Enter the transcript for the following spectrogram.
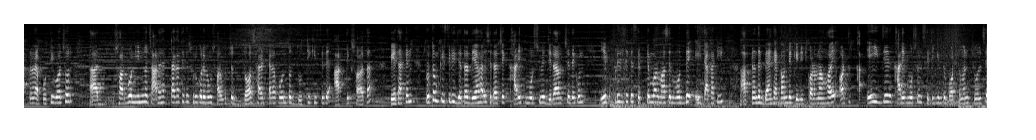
আপনারা প্রতি বছর সর্বনিম্ন চার হাজার টাকা থেকে শুরু করে এবং সর্বোচ্চ দশ হাজার টাকা পর্যন্ত দুটি কিস্তিতে আর্থিক সহায়তা পেয়ে থাকেন। প্রথম কিস্তিটি যেটা দেওয়া হয়, সেটা হচ্ছে খারিফ মরশুমে যেটা হচ্ছে দেখুন এপ্রিল থেকে সেপ্টেম্বর মাসের মধ্যে এই টাকাটি আপনাদের ব্যাঙ্ক অ্যাকাউন্টে ক্রেডিট করানো হয়। অর্থাৎ এই যে খারিফ মরশুম সেটি কিন্তু বর্তমানে চলছে।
